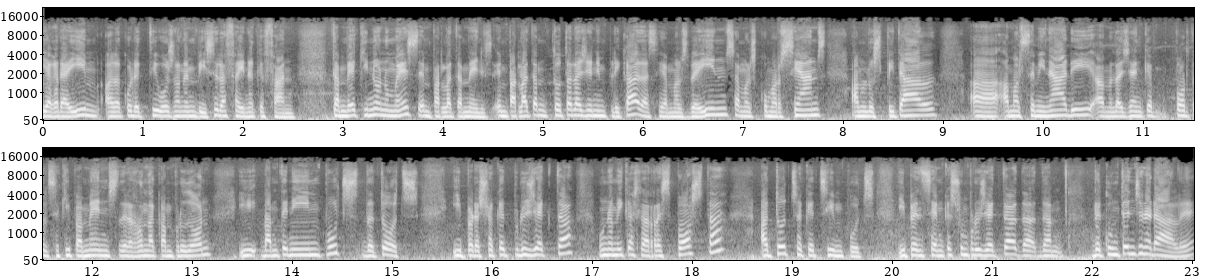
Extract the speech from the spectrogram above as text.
I agraïm al col·lectiu Osona en Bici la feina que fan. També aquí no només hem parlat amb ells, hem parlat amb tota la gent implicada, sigui, amb els veïns, amb els comerciants, amb l'hospital, eh, amb el seminari, amb la gent que porta els equipaments de la Ronda Camprodon i vam tenir inputs de tots. I per això aquest projecte una mica és la resposta a tots aquests inputs. I pensem que és un projecte de, de, de content general. Eh?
